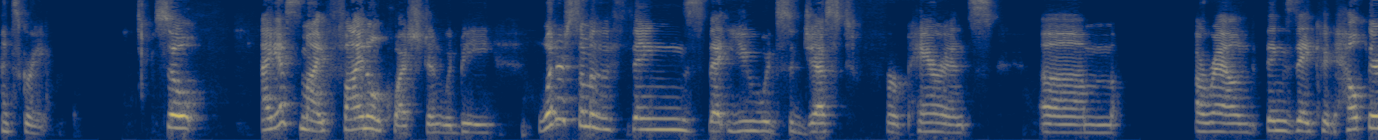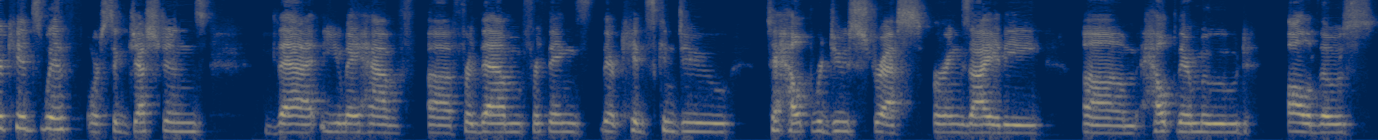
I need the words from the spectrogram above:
That's great. So, I guess my final question would be what are some of the things that you would suggest for parents um, around things they could help their kids with or suggestions that you may have uh, for them for things their kids can do to help reduce stress or anxiety um, help their mood all of those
